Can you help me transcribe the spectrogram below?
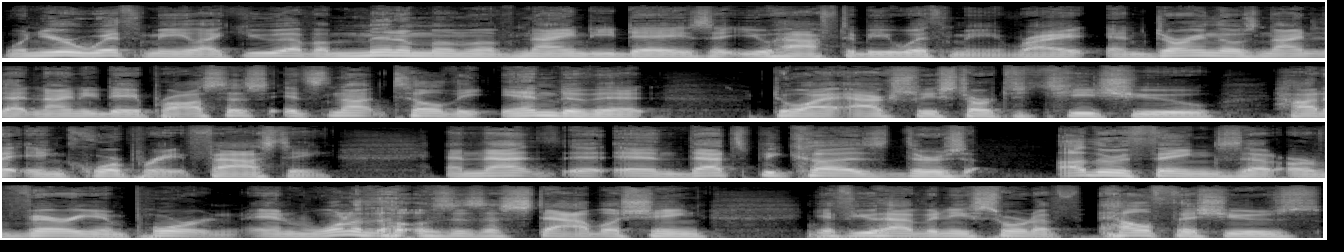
when you're with me, like you have a minimum of 90 days that you have to be with me, right? And during those 90 that 90 day process, it's not till the end of it do I actually start to teach you how to incorporate fasting. And that and that's because there's other things that are very important. And one of those is establishing if you have any sort of health issues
